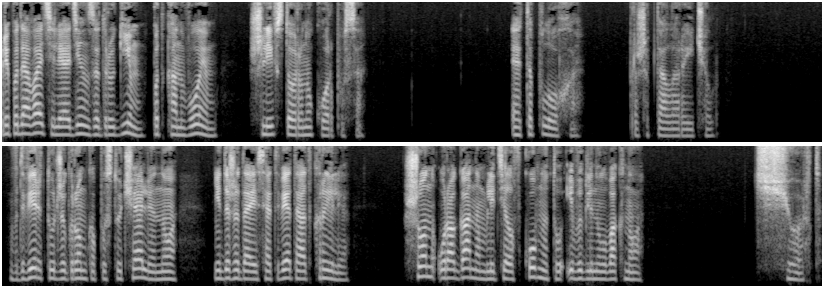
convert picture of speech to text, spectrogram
Преподаватели один за другим, под конвоем, шли в сторону корпуса. «Это плохо», — прошептала Рэйчел. В дверь тут же громко постучали, но, не дожидаясь ответа, открыли. Шон ураганом летел в комнату и выглянул в окно. «Чёрт!»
